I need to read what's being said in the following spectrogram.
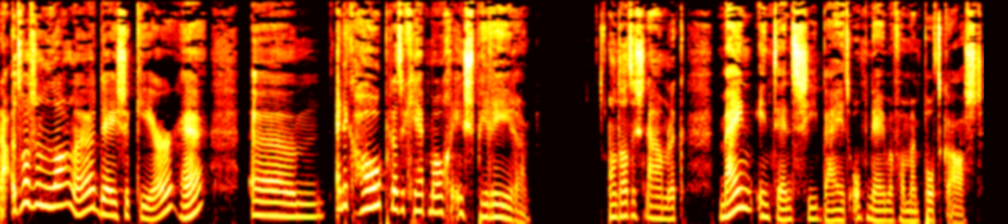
Nou, het was een lange deze keer, hè? Ehm, en ik hoop dat ik je heb mogen inspireren. Want dat is namelijk mijn intentie bij het opnemen van mijn podcast.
